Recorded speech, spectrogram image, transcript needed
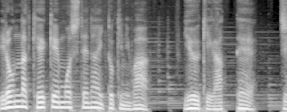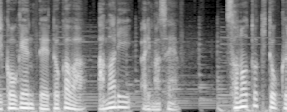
いろんな経験もしてない時には勇気があって自己限定とかはあまりありません。その時と比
